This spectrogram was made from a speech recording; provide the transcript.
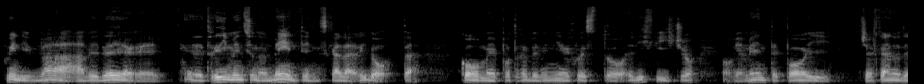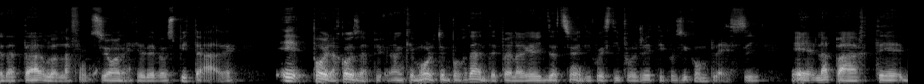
Quindi va a vedere eh, tridimensionalmente in scala ridotta come potrebbe venire questo edificio, ovviamente poi cercando di adattarlo alla funzione che deve ospitare E poi la cosa anche molto importante per la realizzazione di questi progetti così complessi è la parte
